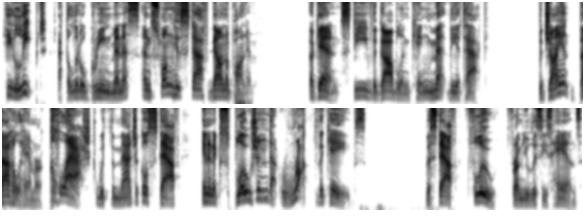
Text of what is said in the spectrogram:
He leaped at the little green menace and swung his staff down upon him. Again, Steve the Goblin King met the attack. The giant battle hammer clashed with the magical staff in an explosion that rocked the caves. The staff flew from Ulysses' hands,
